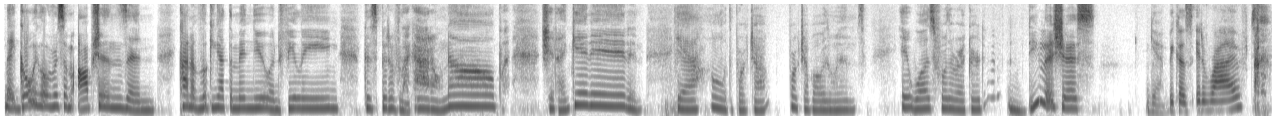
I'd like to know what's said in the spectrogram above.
like going over some options and kind of looking at the menu and feeling this bit of like, I don't know, but should I get it? And yeah, I went with the pork chop. Pork chop always wins. It was, for the record, delicious. Yeah, because it arrived.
